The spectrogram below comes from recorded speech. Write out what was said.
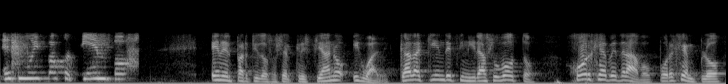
es muy poco tiempo. En el Partido Social Cristiano, igual, cada quien definirá su voto. Jorge Avedravo, por ejemplo,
